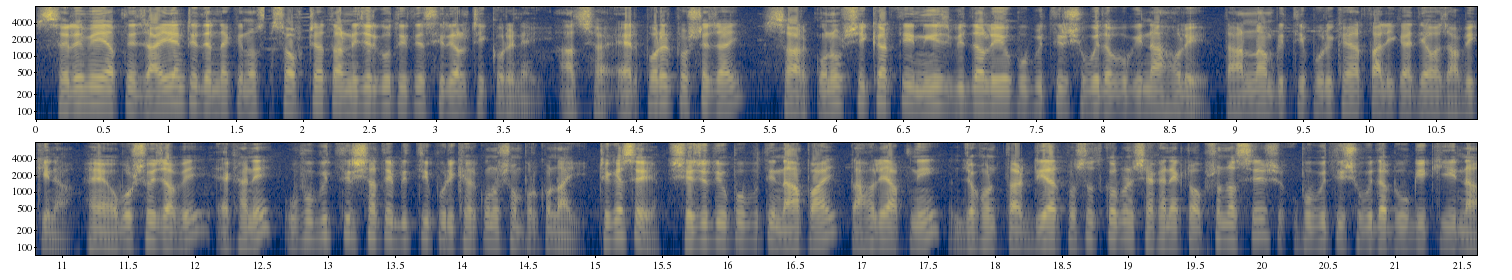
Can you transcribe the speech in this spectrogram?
ছেলে মেয়ে, আপনি যাই এন্ট্রি দেন না কেন সফটওয়্যার তার নিজের গতিতে সিরিয়াল ঠিক করে নেয়। আচ্ছা এর পরের প্রশ্নে যাই। স্যার, কোনো শিক্ষার্থী নিজ বিদ্যালয়ে উপবৃত্তির সুবিধাভোগী না হলে তার নাম বৃত্তি পরীক্ষার তালিকায় দেওয়া যাবে কিনা? হ্যাঁ অবশ্যই যাবে। এখানে উপবৃত্তির সাথে বৃত্তি পরীক্ষার কোনো সম্পর্ক নাই। ঠিক আছে সে যদি উপবৃত্তি না পায়, তাহলে আপনি যখন তার ডিআর প্রস্তুত করবেন, সেখানে একটা অপশন আছে, উপবৃত্তি সুবিধাভোগী কি না?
